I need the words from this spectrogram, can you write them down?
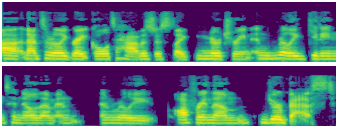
uh, that's a really great goal to have is just like nurturing and really getting to know them and and really offering them your best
